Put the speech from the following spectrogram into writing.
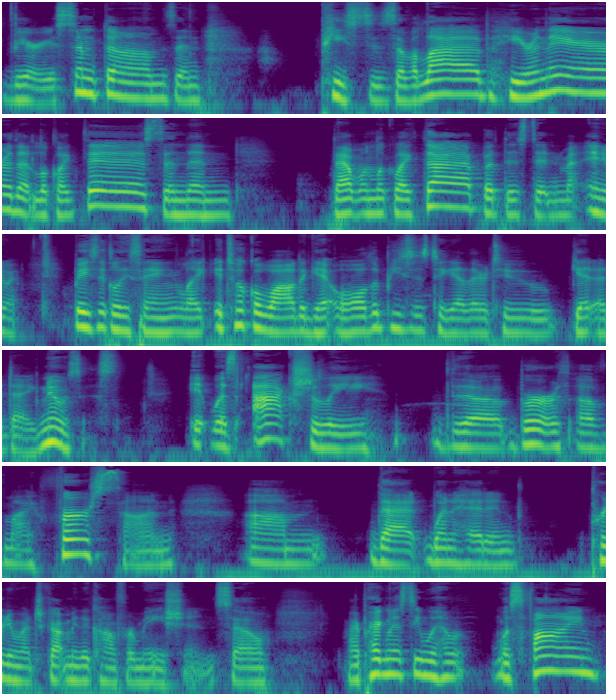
various symptoms and pieces of a lab here and there that look like this. And then that one looked like that, but this didn't matter. Anyway, basically saying like it took a while to get all the pieces together to get a diagnosis. It was actually the birth of my first son um, that went ahead and pretty much got me the confirmation. So my pregnancy was fine.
